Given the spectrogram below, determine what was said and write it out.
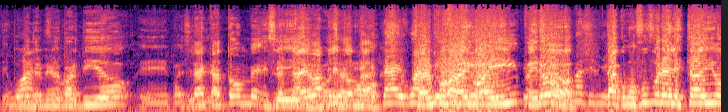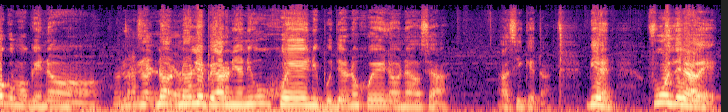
Después Igual, que terminó el partido, eh, parece La que- hecatombe, Sí, la debacle se armó- total. Igual, se armó que- algo que- ahí, que pero está que- como fue fuera del estadio, como que no, No no, no, trascendió. no le pegaron ni a ningún juez, ni putearon a un juez, no, nada, o sea, así que está. Bien, fútbol de la B.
